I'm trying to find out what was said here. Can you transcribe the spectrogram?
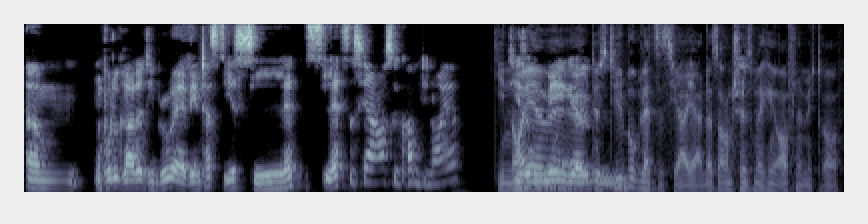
ähm, wo du gerade die Blu-ray erwähnt hast, die ist let letztes Jahr rausgekommen, die neue? Die neue, die mega, äh, das Steelbook letztes Jahr, ja. Das ist auch ein schönes Making-of nämlich drauf.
